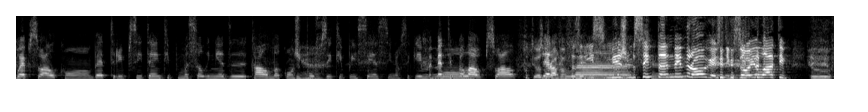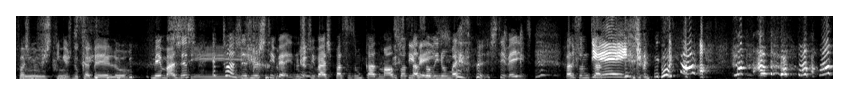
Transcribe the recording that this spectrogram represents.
web pessoal com bad trips e tem tipo uma salinha de calma com os Yeah. puffs e tipo incenso e não sei o quê. Metem para lá o pessoal. Puta, eu adorava fazer isso mesmo sentando em drogas. Tipo, só ir lá, tipo, uh, faz-me Uh, festinhas no cabelo. Mesmo, às vezes, Sim. é que tu às vezes nos festivais, nos festivais passas um bocado mal, só estás ali no meio dos festivais, passas um bocado.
